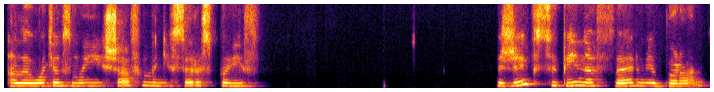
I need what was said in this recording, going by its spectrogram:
але одяг з моєї шафи мені все розповів. Жив собі на фермі баран.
